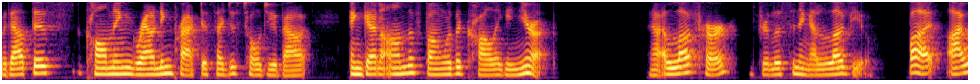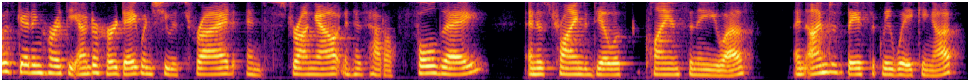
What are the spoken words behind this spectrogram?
without this calming, grounding practice I just told you about and get on the phone with a colleague in Europe. Now, I love her. If you're listening, I love you. But I was getting her at the end of her day when she was fried and strung out and has had a full day and is trying to deal with clients in the US. And I'm just basically waking up.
